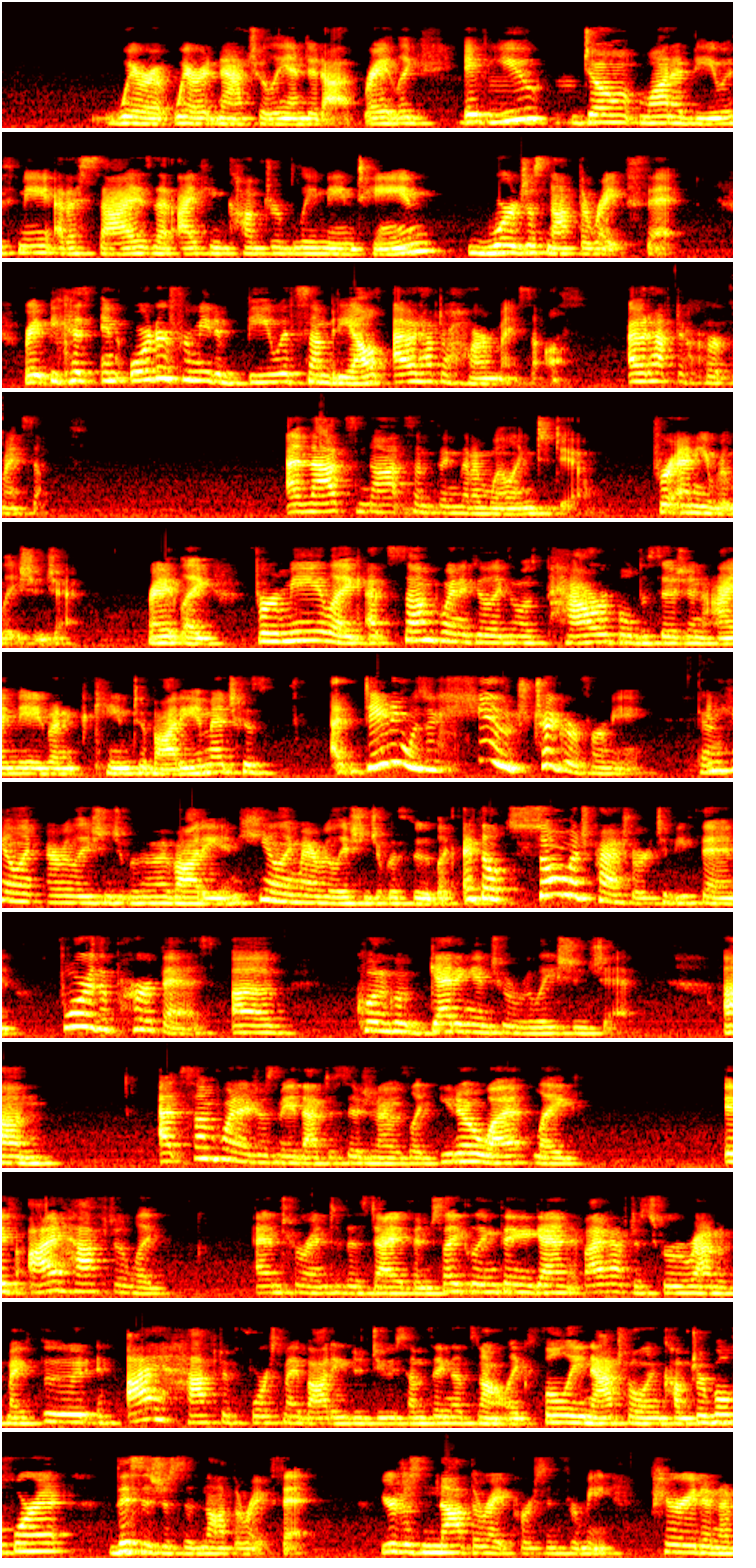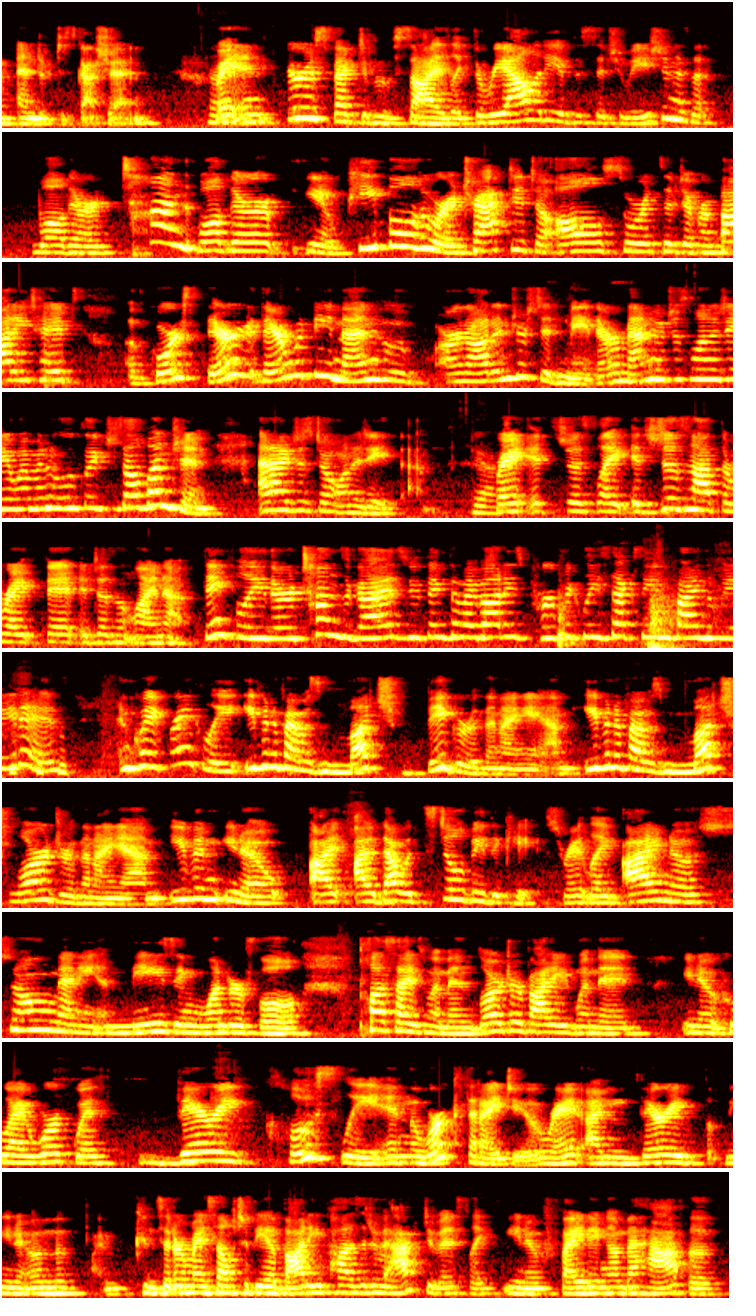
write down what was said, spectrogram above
where it where it naturally ended up, right? Like if mm-hmm. you don't want to be with me at a size that I can comfortably maintain, we're just not the right fit. Right? Because in order for me to be with somebody else, I would have to harm myself. I would have to hurt myself. And that's not something that I'm willing to do for any relationship. Right? Like for me, like at some point I feel like the most powerful decision I made when it came to body image because dating was a huge trigger for me yeah. and healing my relationship with my body and healing my relationship with food. Like I felt so much pressure to be thin for the purpose of quote unquote getting into a relationship. Um, at some point, I just made that decision. I was like, you know what? Like, if I have to like enter into this diet binge cycling thing again, if I have to screw around with my food, if I have to force my body to do something that's not like fully natural and comfortable for it, this is just not the right fit you're just not the right person for me period and end of discussion right. right and irrespective of size like the reality of the situation is that while there are tons while there are you know people who are attracted to all sorts of different body types of course there there would be men who are not interested in me there are men who just want to date women who look like Gisele Bundchen and i just don't want to date them yeah. Right? It's just like it's just not the right fit. It doesn't line up. Thankfully, there are tons of guys who think that my body's perfectly sexy and fine the way it is. And quite frankly, even if I was much bigger than I am, even if I was much larger than I am, even, you know, I, I that would still be the case, right? Like I know so many amazing, wonderful plus size women, larger bodied women, you know, who I work with very closely in the work that I do, right? I'm very, you know, I'm I consider myself to be a body positive activist, like, you know, fighting on behalf of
